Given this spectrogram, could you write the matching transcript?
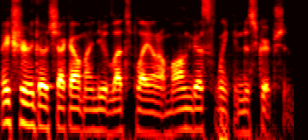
Make sure to go check out my new Let's Play on Among Us, link in description.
